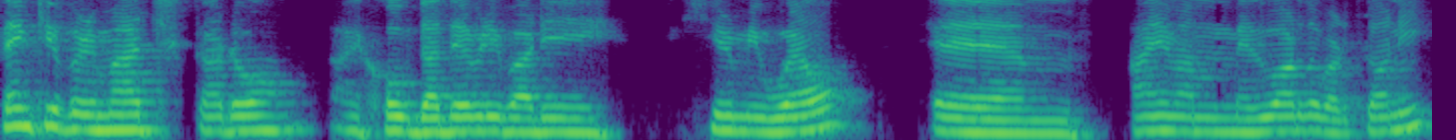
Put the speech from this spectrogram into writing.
Thank you very much, Caro. I hope that everybody hear me well. Um, I am Eduardo Bertoni.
